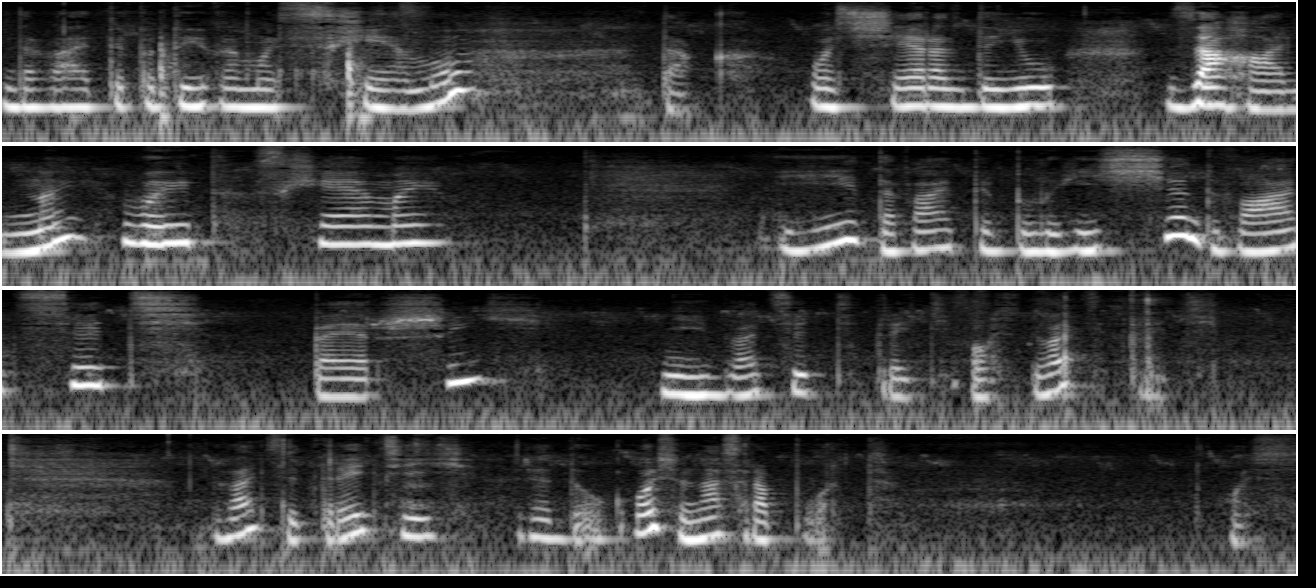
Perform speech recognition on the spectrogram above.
Давайте подивимось схему. Ось ще раз даю загальний вид схеми. І давайте ближче 21. Ні, 23. Ось 23. 23 рядок. Ось у нас рапорт. Ось.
